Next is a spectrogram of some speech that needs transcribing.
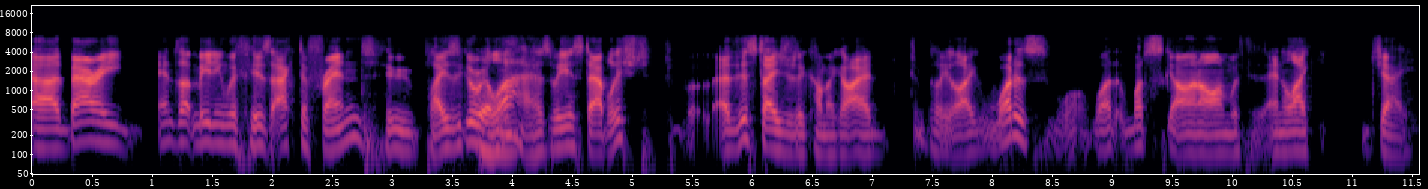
uh, Barry ends up meeting with his actor friend who plays a gorilla, as we established. At this stage of the comic, I had completely like, what is what what's going on with and like Jay,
